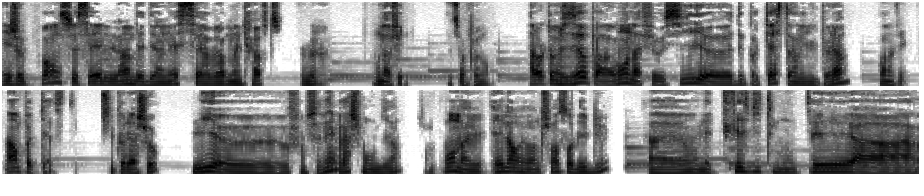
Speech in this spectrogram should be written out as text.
Et je pense que c'est l'un des derniers serveurs Minecraft qu'on a fait, tout simplement. Alors comme je disais auparavant, on a fait aussi euh, des podcasts avec Nicolas. On a fait un podcast, Chocolat Chaud, qui euh, fonctionnait vachement bien. on a eu énormément de chance au début. Euh, on est très vite monté à,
